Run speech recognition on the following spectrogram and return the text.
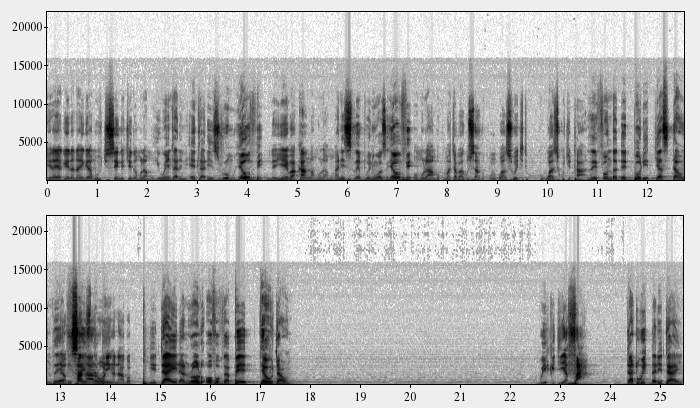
era yagenda nayingira mu kisenge kye nga mulamu he went and entered his room healthy. Ne yeebaka nga mulamu and he slept when he was healthy. Omulambo ku makya bagusanga ku- wansi w'ekiti- wansi ku they found the dead body just down there beside the bed. n'agwa he died and rolled off of the bed fell down. Wiiki gye yafa. That week that he died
